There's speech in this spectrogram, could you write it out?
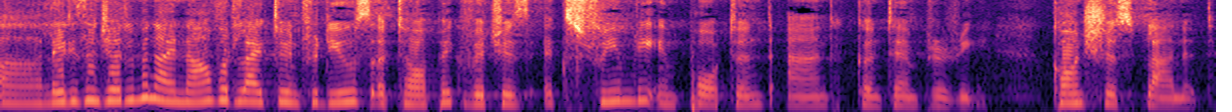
Uh, ladies and gentlemen, I now would like to introduce a topic which is extremely important and contemporary conscious planet.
